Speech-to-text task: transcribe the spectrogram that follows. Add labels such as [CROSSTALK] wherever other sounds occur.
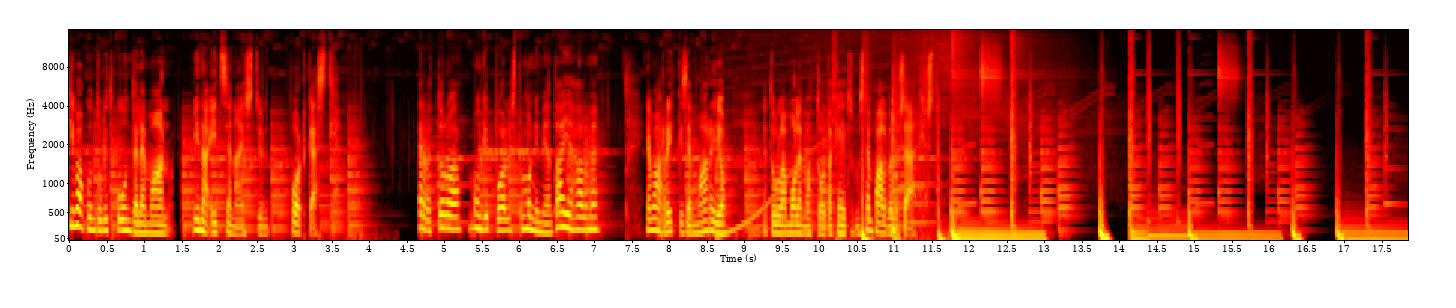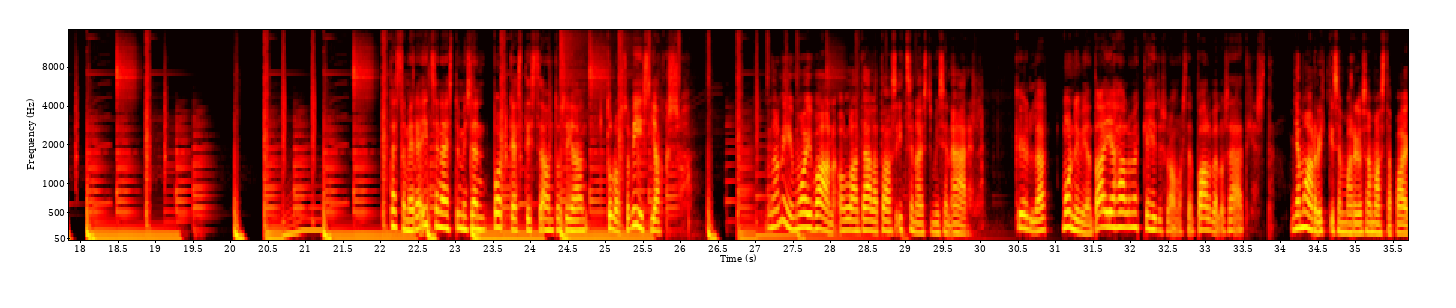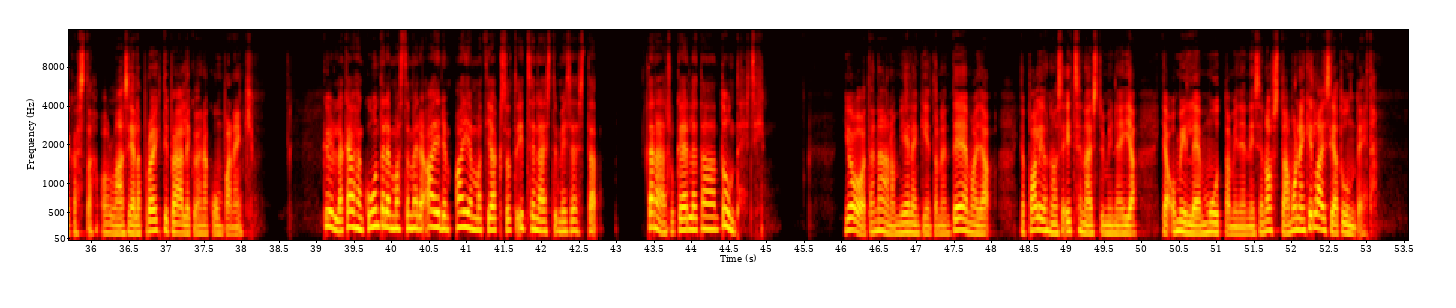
Kiva, kun tulit kuuntelemaan Minä itsenäistyn podcastia. Tervetuloa munkin puolesta. Mun nimi on Taija Halme. Ja mä oon Rikkisen Marjo ja tullaan molemmat tuolta kehitysmaisten palvelusäätiöstä. Tässä meidän itsenäistymisen podcastissa on tosiaan tulossa viisi jaksoa. No niin, moi vaan. Ollaan täällä taas itsenäistymisen äärellä. Kyllä. Mun nimi on Taija Halme kehitysvammaisten palvelusäätiöstä. Ja mä oon Rikkisen Marjo samasta paikasta. Ollaan siellä projektipäälliköinä kumppanenkin. Kyllä, käyhän kuuntelemassa meidän aiemmat jaksot itsenäistymisestä. Tänään sukelletaan tunteisiin. Joo, tänään on mielenkiintoinen teema ja, ja paljonhan se itsenäistyminen ja, ja omilleen muuttaminen, niin se nostaa monenkinlaisia tunteita.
